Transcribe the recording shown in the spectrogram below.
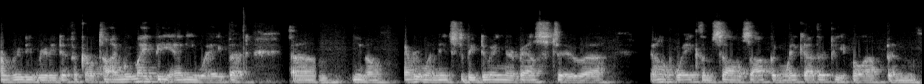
a really, really difficult time. We might be anyway, but um, you know, everyone needs to be doing their best to uh, you know, wake themselves up and wake other people up and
